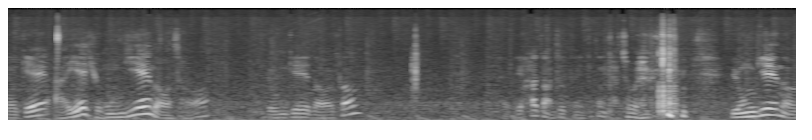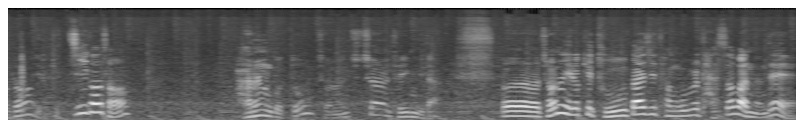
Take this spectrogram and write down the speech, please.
여기에 아예 용기에 넣어서 용기에 넣어서 이게 하도 안 썼더니 뚜껑 닫혀버렸네 용기에 넣어서 이렇게 찍어서 바르는 것도 저는 추천을 드립니다. 어, 저는 이렇게 두 가지 방법을 다 써봤는데,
